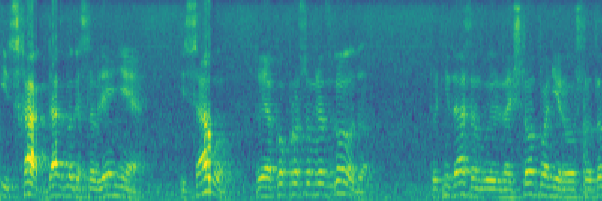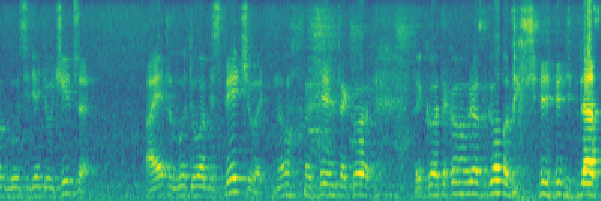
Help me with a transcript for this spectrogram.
Ицхак даст благословление Исаву, то Яков просто умрет с голоду. Тут не даст, он будет, значит, что он планировал, что тот будет сидеть и учиться, а этот будет его обеспечивать, ну, такое, такое, так он умрет с голоду, не даст,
